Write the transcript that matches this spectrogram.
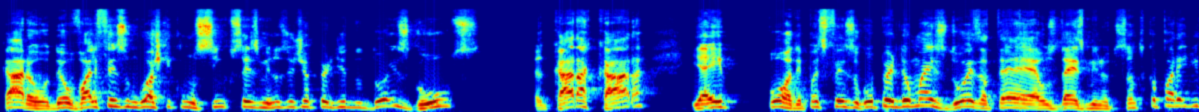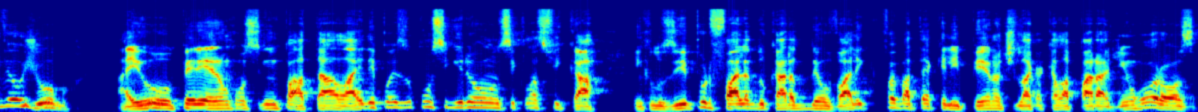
Cara, o Del Valle fez um gol, acho que com 5, 6 minutos eu tinha perdido dois gols, cara a cara. E aí, porra, depois que fez o gol, perdeu mais dois até os 10 minutos. Tanto que eu parei de ver o jogo. Aí o Pereirão conseguiu empatar lá e depois conseguiram se classificar. Inclusive por falha do cara do Del Valle, que foi bater aquele pênalti lá com aquela paradinha horrorosa.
